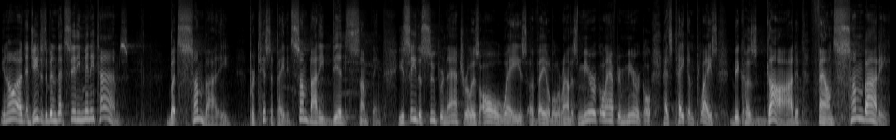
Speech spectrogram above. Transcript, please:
You know, uh, Jesus had been in that city many times. But somebody participated, somebody did something. You see, the supernatural is always available around us. Miracle after miracle has taken place because God found somebody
